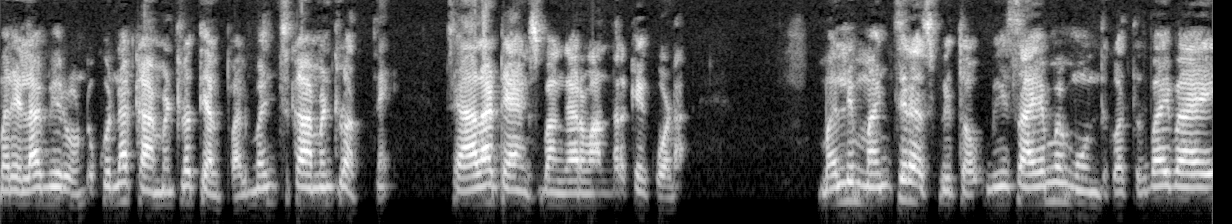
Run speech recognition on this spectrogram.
మరి ఇలా మీరు వండుకున్న కామెంట్లో తెలపాలి. మంచి కామెంట్లు వస్తున్నాయి చాలా థ్యాంక్స్ బంగారం అందరికీ కూడా. మళ్ళీ మంచి రెసిపీతో మీ సాయం ముందుకు వస్తుంది బాయ్ బాయ్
